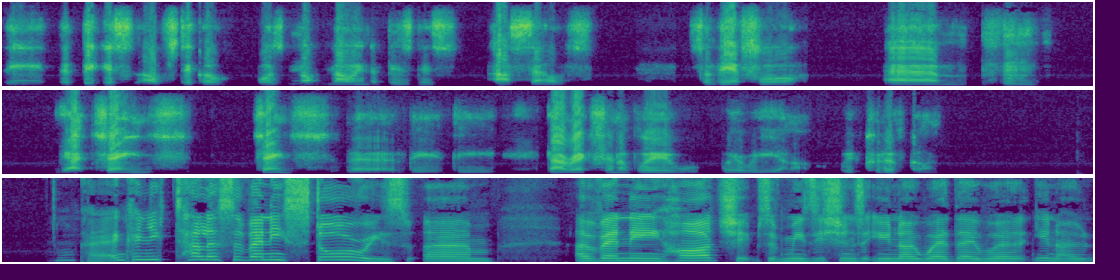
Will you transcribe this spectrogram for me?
the, the biggest obstacle was not knowing the business ourselves. So therefore, um, that changed changed uh, the the direction of where where we you know we could have gone. Okay, and can you tell us of any stories um, of any hardships of musicians that you know where they were, you know,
